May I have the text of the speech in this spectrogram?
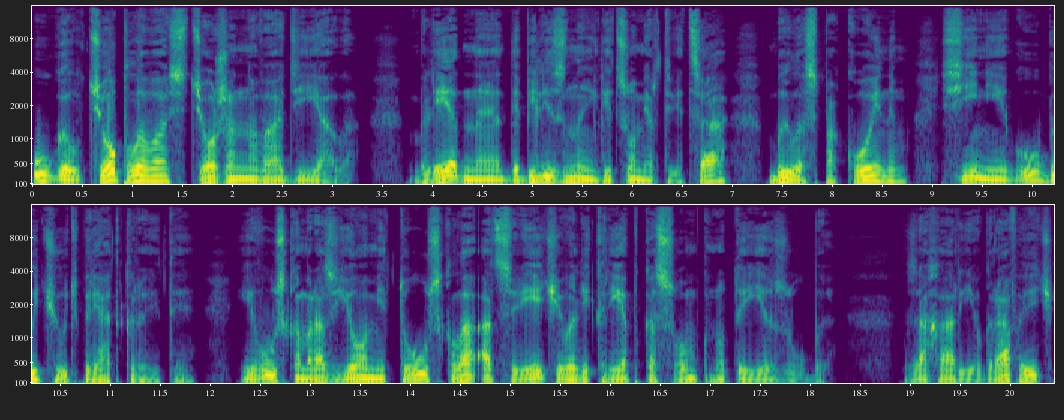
угол теплого стеженного одеяла. Бледное до белизны лицо мертвеца было спокойным, синие губы чуть приоткрыты, и в узком разъеме тускло отсвечивали крепко сомкнутые зубы. Захар Евграфович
